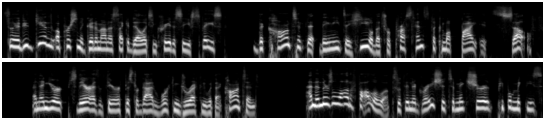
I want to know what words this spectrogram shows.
So, if you give a person a good amount of psychedelics and create a safe space, the content that they need to heal that's repressed tends to come up by itself. And then you're there as a therapist or guide working directly with that content. And then there's a lot of follow ups with integration to make sure people make these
